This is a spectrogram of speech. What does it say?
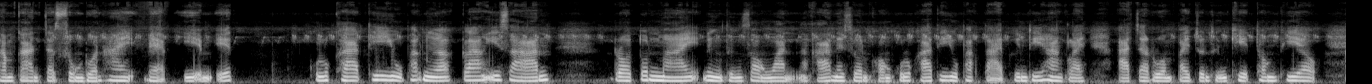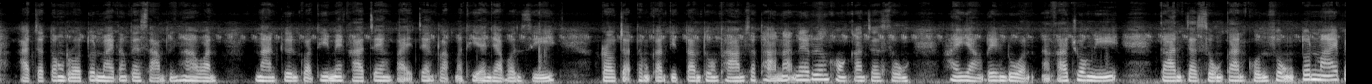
ทำการจัดส่งด่วนให้แบบ EMS คุณลูกค้าที่อยู่ภาคเหนือกลางอีสาน รอต้นไม้ 1-2 วันนะคะ ในส่วนของคุณลูกค้าที่อยู่ภาคใต้พื้นที่ห่างไกล อาจจะรวมไปจนถึงเขตท่องเที่ยว อาจจะต้องรอต้นไม้ตั้งแต่ 3-5 วัน นานเกินกว่าที่แม่ค้าแจ้งไป แจ้งกลับมาที่อัญญาบอนสีเราจะทำการติดตามทวงถามสถานะในเรื่องของการจัดส่งให้อย่างเร่งด่วนนะคะ ช่วงนี้การจัดส่งการขนส่งต้นไม้ไป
